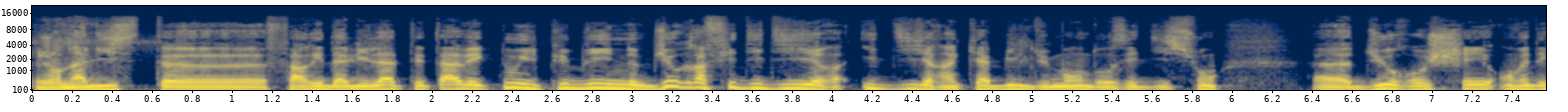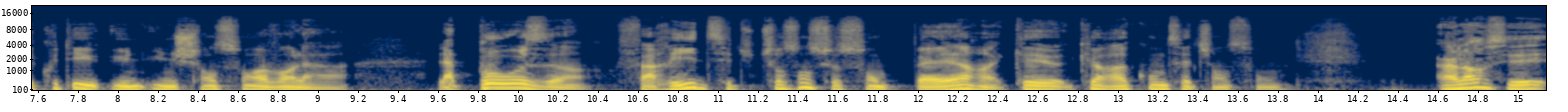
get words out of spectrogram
Le journaliste euh, Farid Alilat est avec nous. Il publie une biographie d'Idir, Idir, un Kabyle du monde aux éditions euh, du Rocher. On vient d'écouter une, une chanson avant la, la pause. Farid, c'est une chanson sur son père. Que, raconte cette chanson? Alors, c'est,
